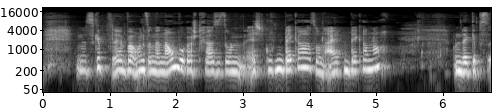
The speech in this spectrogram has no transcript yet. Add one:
es gibt äh, bei uns in der Naumburger Straße so einen echt guten Bäcker, so einen alten Bäcker noch. Und da gibt's,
